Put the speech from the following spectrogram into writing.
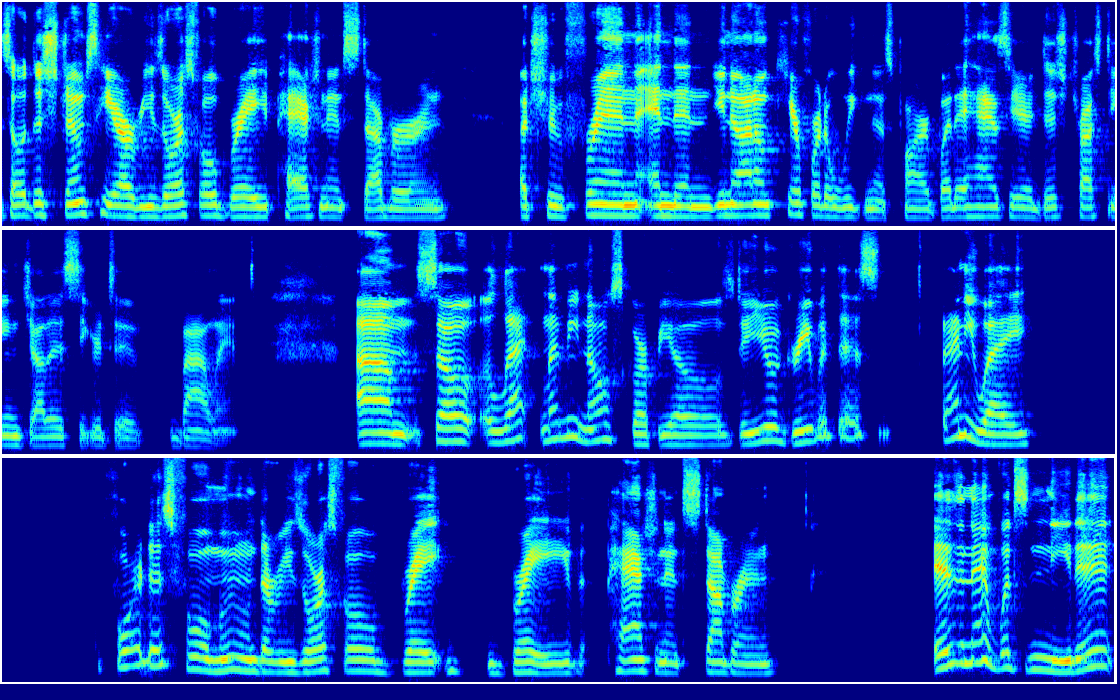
So the strengths here are resourceful, brave, passionate, stubborn, a true friend. And then, you know, I don't care for the weakness part, but it has here distrusting, jealous, secretive, violent. Um, so let let me know, Scorpios. Do you agree with this? But anyway, for this full moon, the resourceful, brave, brave, passionate, stubborn, isn't it what's needed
